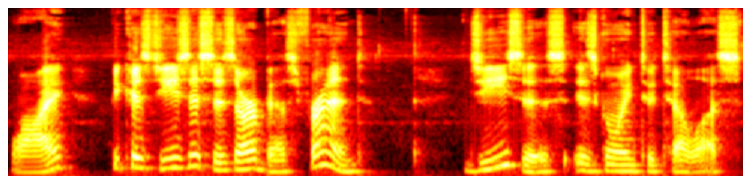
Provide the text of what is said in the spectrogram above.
Why? Because Jesus is our best friend. Jesus is going to tell us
